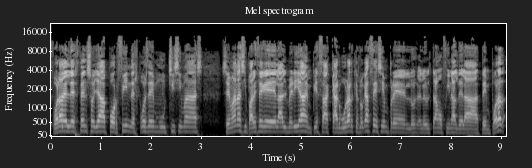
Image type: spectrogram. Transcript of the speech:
Fuera del descenso ya por fin, después de muchísimas semanas, y parece que el Almería empieza a carburar, que es lo que hace siempre en, los- en el tramo final de la temporada.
